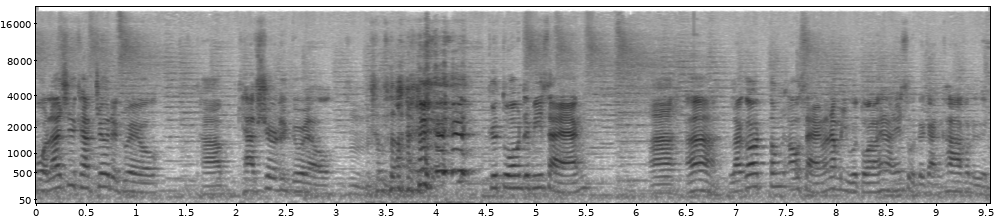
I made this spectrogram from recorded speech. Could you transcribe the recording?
หมดแรกชื่อ Capture the Grail ครับ Capture the Grail อืมคือตัวมันจะมีแสง อ่าอ่า แล้วก็ต้องเอาแสงนั้นนะมาอยู่กับตัวเราให้นานที่สุดโดยการฆ่าคนอื่น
